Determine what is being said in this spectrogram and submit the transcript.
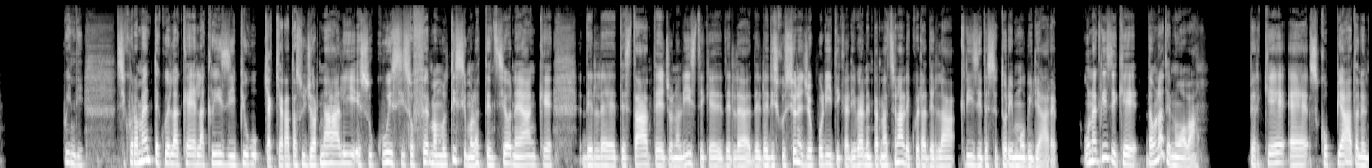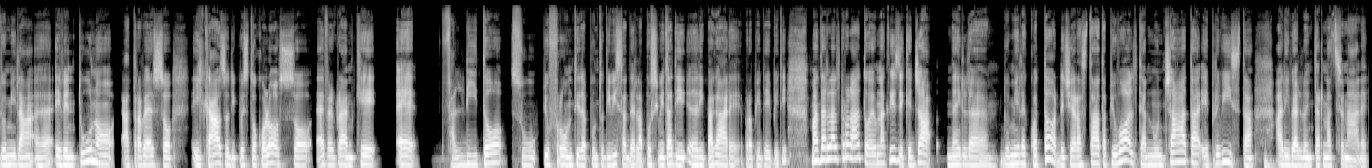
Quindi sicuramente quella che è la crisi più chiacchierata sui giornali e su cui si sofferma moltissimo l'attenzione anche delle testate giornalistiche, del, delle discussioni geopolitiche a livello internazionale è quella della crisi del settore immobiliare. Una crisi che da un lato è nuova, perché è scoppiata nel 2021 attraverso il caso di questo colosso Evergrande che è fallito su più fronti dal punto di vista della possibilità di eh, ripagare i propri debiti, ma dall'altro lato è una crisi che già nel 2014 era stata più volte annunciata e prevista a livello internazionale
